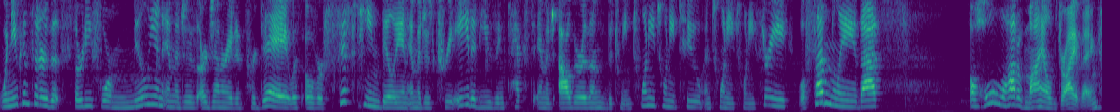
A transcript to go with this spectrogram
When you consider that 34 million images are generated per day, with over 15 billion images created using text to image algorithms between 2022 and 2023, well, suddenly that's a whole lot of miles driving.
